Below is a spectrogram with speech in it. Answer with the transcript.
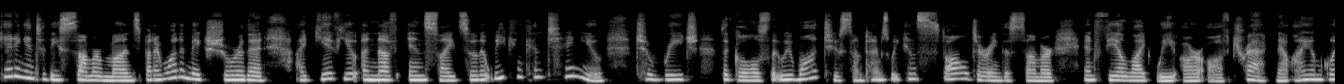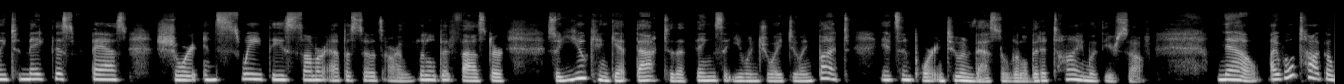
getting into these summer months, but I want to make sure that I give you enough insight so that we can continue to reach the goals that we want to. Sometimes we can stall during the summer and feel like we are off track. Now, I am going to make this fast, short, and sweet. These summer episodes are a little bit faster so you can get back to the things that you enjoy doing, but it's important to invest a little bit of time with yourself. Now, I will talk a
